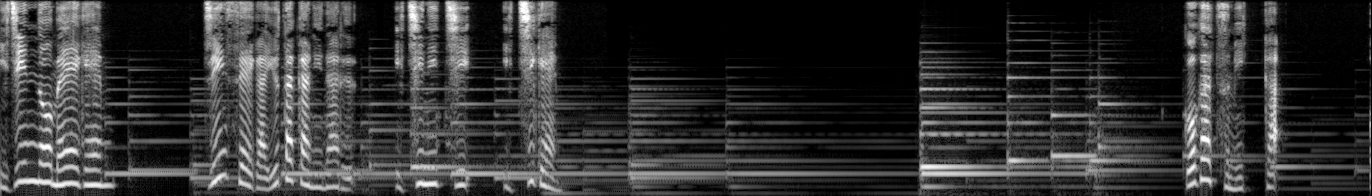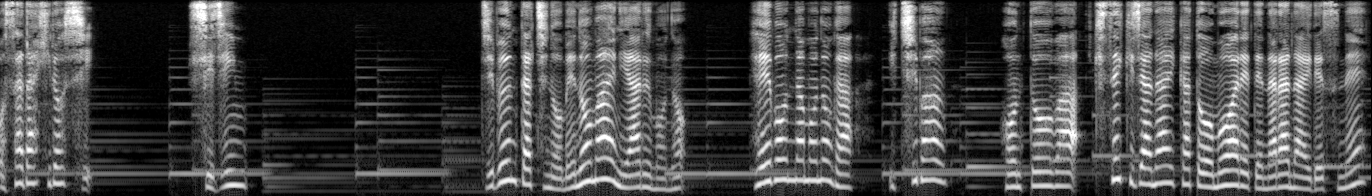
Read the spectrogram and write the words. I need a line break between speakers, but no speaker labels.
偉人の名言。人生が豊かになる、一日一元。5月3日、長田博士、詩人。自分たちの目の前にあるもの、平凡なものが一番本当は奇跡じゃないかと思われてならないですね。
